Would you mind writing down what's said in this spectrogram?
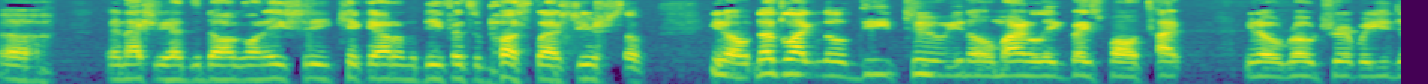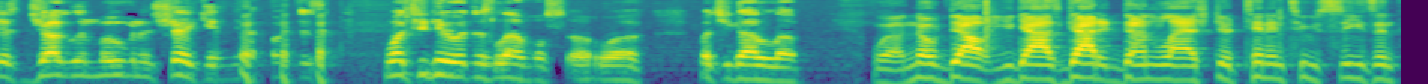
uh, and actually had the dog on AC kick out on the defensive bus last year. So, you know, nothing like a little D two, you know, minor league baseball type, you know, road trip where you're just juggling, moving, and shaking. You know, just what you do at this level. So, uh, but you gotta love. It. Well, no doubt, you guys got it done last year, ten and two season.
